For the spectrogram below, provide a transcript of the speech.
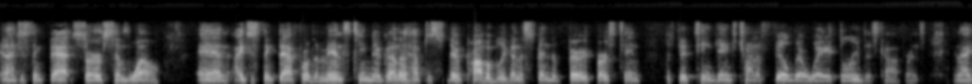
And I just think that serves him well. And I just think that for the men's team, they're to have to, they're probably to spend the very first 10 to 15 games trying to fill their way through this conference. And I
